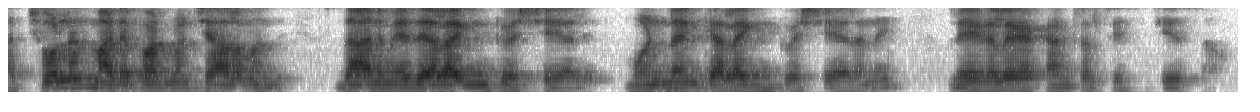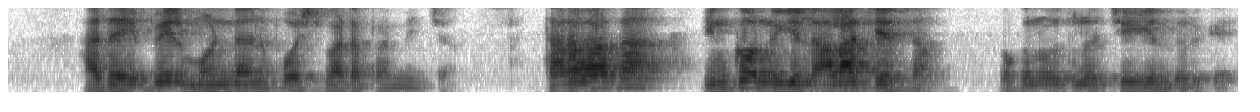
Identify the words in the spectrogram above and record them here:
అది చూడలేదు మా డిపార్ట్మెంట్ చాలా మంది దాని మీద ఎలా ఇంక్వెస్ట్ చేయాలి? మొండంకి ఎలా ఇంక్వెస్ట్ చేయాలని లీగల్గా కన్సల్ట్ చేసి చేసాం అది అయిపోయి మొండాన్ని పోస్ట్ మార్టం పంపించాం. తర్వాత ఇంకో నుయ్యలు అలా చేసాం ఒక నూతిలో చెయ్యలు దొరికాయి.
